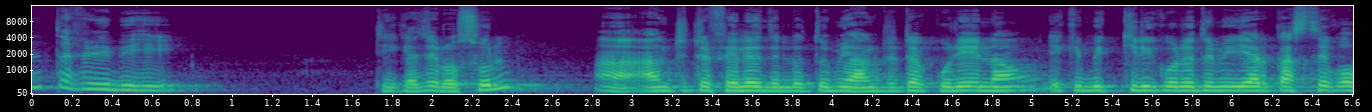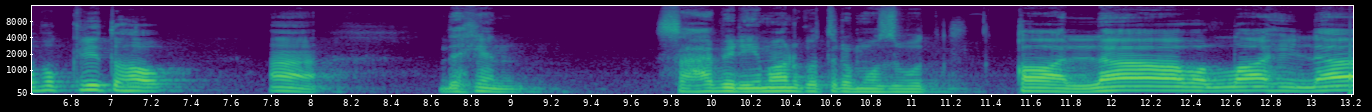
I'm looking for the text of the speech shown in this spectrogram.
ইন্তফি বিহি ঠিক আছে, রসুল হ্যাঁ আংটিটা ফেলে দিল, তুমি আংটিটা কুড়িয়ে নাও, একে বিক্রি করে তুমি ইয়ার কাছ থেকে অপকৃত হও। হ্যাঁ দেখেন, সাহাবির ইমান কতটা মজবুত। قال لا والله لا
